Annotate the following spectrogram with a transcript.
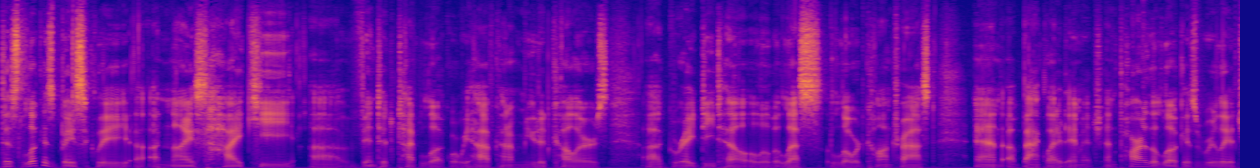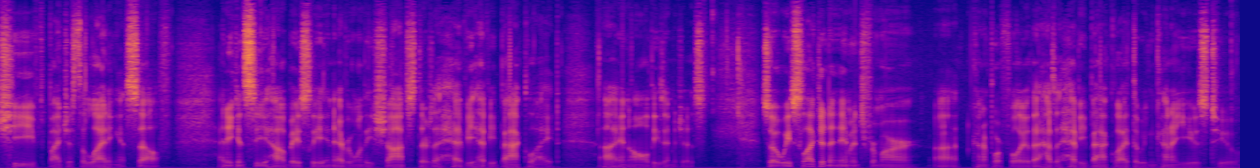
this look is basically a, a nice high-key uh, vintage type look where we have kind of muted colors, uh, great detail, a little bit less lowered contrast, and a backlighted image. And part of the look is really achieved by just the lighting itself. And you can see how basically in every one of these shots there's a heavy, heavy backlight uh, in all these images. So we selected an image from our uh, kind of portfolio that has a heavy backlight that we can kind of use to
